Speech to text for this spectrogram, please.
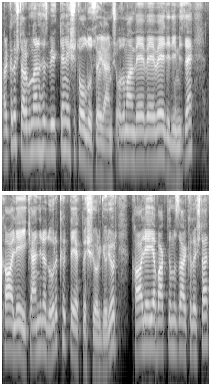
Arkadaşlar bunların hız büyüklüklerine eşit olduğu söylenmiş. O zaman V, V, V dediğimizde K, L'yi kendine doğru 40 da yaklaşıyor görüyor. K, L'ye baktığımızda arkadaşlar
